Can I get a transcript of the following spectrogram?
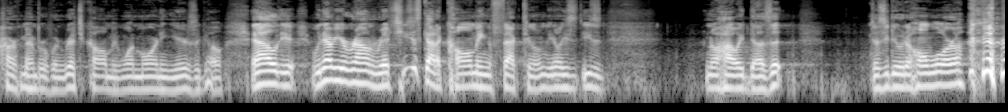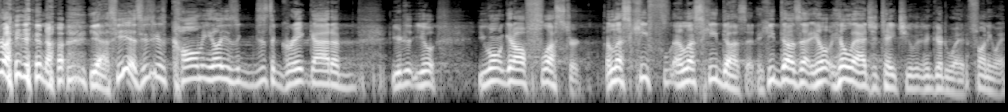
I remember when Rich called me one morning years ago. And I, whenever you're around Rich, he just got a calming effect to him. You know, he's, he's I don't know how he does it. Does he do it at home, Laura? right? You know, yes, he is. He's just calm. You know, he's just a great guy to, you you'll, you won't get all flustered unless he, unless he does it. he does that, he'll, he'll agitate you in a good way, a funny way.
